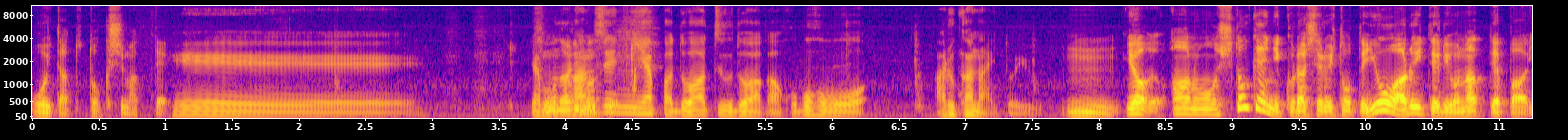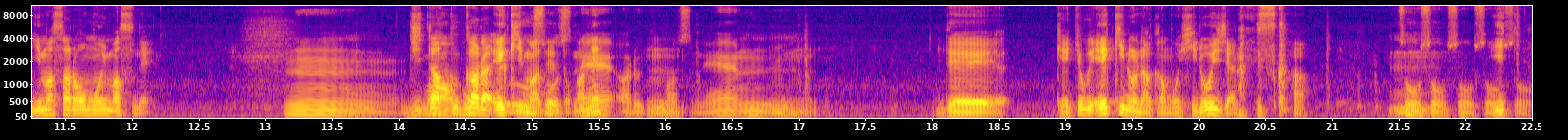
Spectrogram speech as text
大分と徳島って。へえ。いやもう完全にやっぱドアトゥードアがほぼほぼ歩かないという。うん。いやあの首都圏に暮らしてる人ってよう歩いてるよなってやっぱ今更思いますね。うん。自宅から駅までとかね。まあ僕もそうです歩きますね。うん。うん。で結局駅の中も広いじゃないですか。そうそうそうそうそ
